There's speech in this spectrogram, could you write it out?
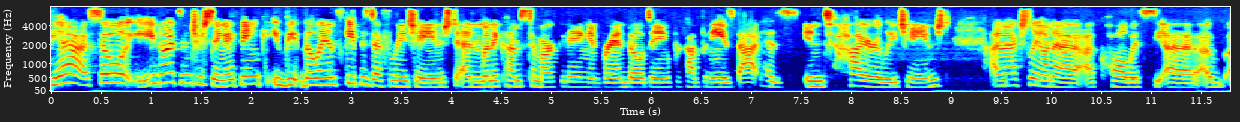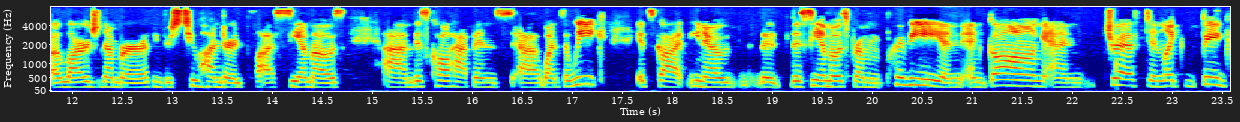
Yeah, so you know it's interesting. I think the, the landscape has definitely changed, and when it comes to marketing and brand building for companies, that has entirely changed. I'm actually on a, a call with uh, a, a, large number. I think there's 200 plus CMOs. Um, this call happens uh, once a week. It's got you know the the CMOs from Privy and and Gong and Drift and like big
